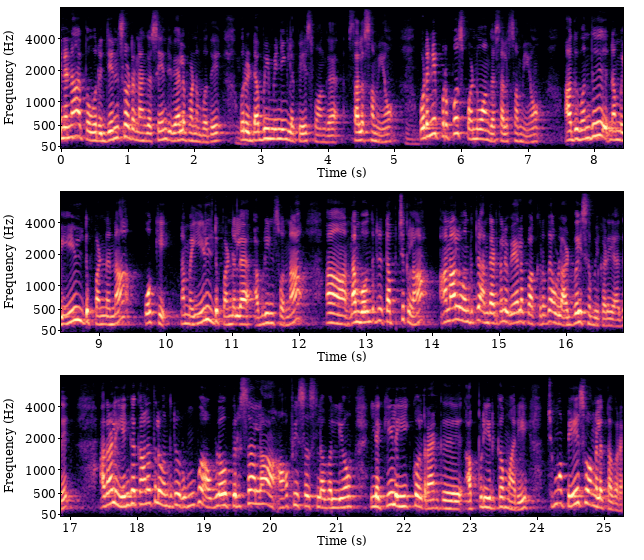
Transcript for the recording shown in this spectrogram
என்னென்னா இப்போ ஒரு ஜென்ஸோட நாங்கள் சேர்ந்து வேலை பண்ணும்போது ஒரு டபுள் மீனிங்கில் பேசுவாங்க. சில சமயம். உடனே ப்ரப்போஸ் பண்ணுவாங்க சில சமயம். அது வந்து நம்ம ஈல்டு பண்ணுனா ஓகே நம்ம ஈல்டு பண்ணலை அப்படின்னு சொன்னால் நம்ம வந்துட்டு தப்பிச்சுக்கலாம். ஆனாலும் வந்துட்டு அந்த இடத்துல வேலை பார்க்குறது அவ்வளோ அட்வைசபிள் கிடையாது. அதனால் எங்கள் காலத்தில் வந்துட்டு ரொம்ப அவ்வளோ பெருசாலாம் ஆஃபீஸர்ஸ் லெவல்லையும் இல்லை கீழே ஈக்குவல் ரேங்க்கு அப்படி இருக்க மாதிரி சும்மா பேசுவாங்களே தவிர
